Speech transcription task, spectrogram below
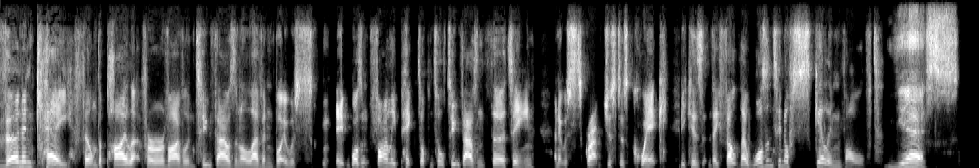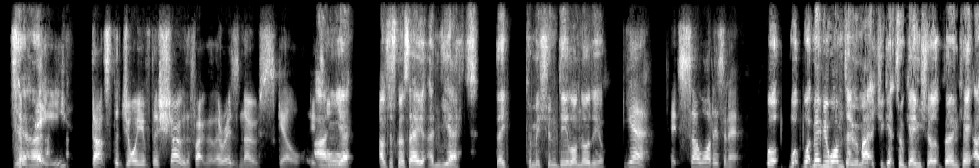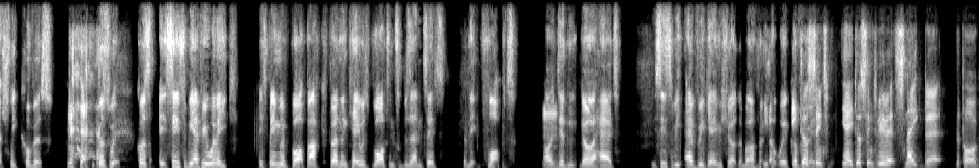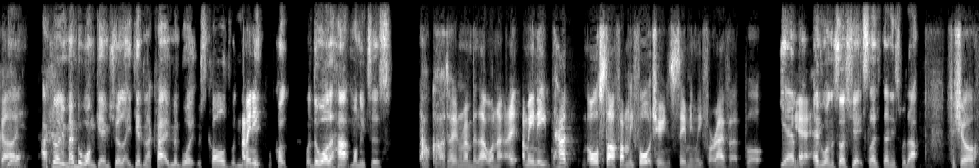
Vernon Kay filmed a pilot for a revival in 2011, but it was it wasn't finally picked up until 2013, and it was scrapped just as quick because they felt there wasn't enough skill involved. Yes. To Yeah, I- me, that's the joy of the show: the fact that there is no skill. It's and all, yet, I was just going to say, and yet they commissioned Deal or No Deal. yeah, it's so odd, isn't it? But what, what maybe one day we might actually get to a game show that Vernon Kay actually covers because because it seems to be every week. It's been we've brought back. Vernon Kay was brought in to present it, and it flopped or it Mm. didn't go ahead. It seems to be every game show at the moment He- that we're He covering. does seem to, yeah, he does seem to be a bit snake bit. The poor guy. Yeah. I can only remember one game show that he did, and I can't remember what it was called. When I mean, he- it- when they wore the heart monitors. Oh god, I don't remember that one. I, I mean, he had All Star Family Fortunes seemingly forever, but Yeah, Yeah. but everyone associates Les Dennis with that. for sure,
